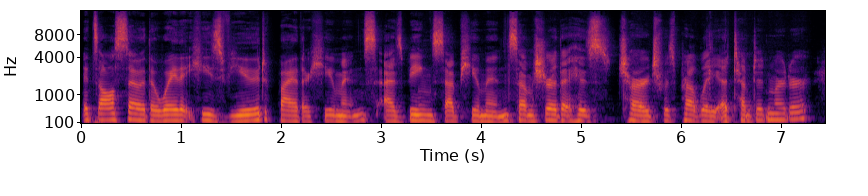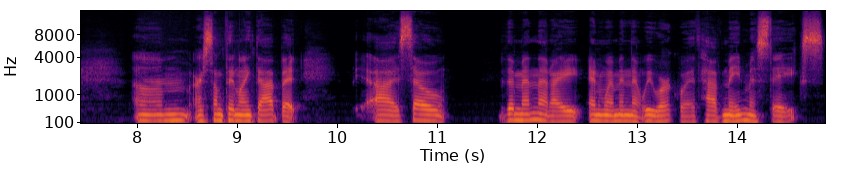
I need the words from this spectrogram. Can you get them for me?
it's also the way that he's viewed by other humans as being subhuman. So I'm sure that his charge was probably attempted murder um, or something like that. But uh, so the men that I and women that we work with have made mistakes.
